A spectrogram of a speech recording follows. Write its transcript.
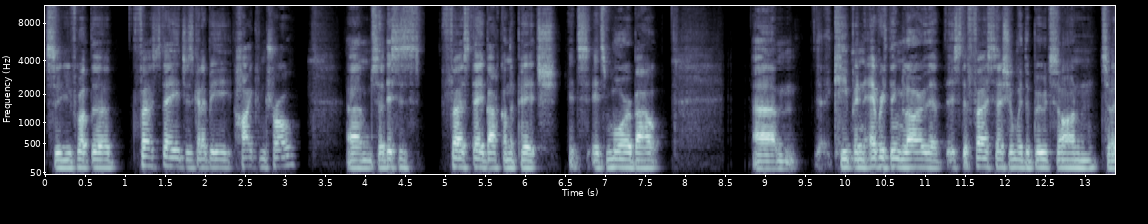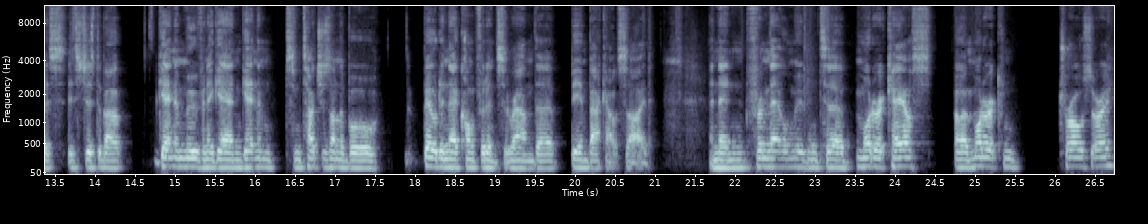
So you've got the first stage is going to be high control. Um, so this is first day back on the pitch. It's it's more about um, keeping everything low. That it's the first session with the boots on, so it's it's just about getting them moving again, getting them some touches on the ball, building their confidence around the being back outside. And then from there, we'll move into moderate chaos, uh, moderate control, sorry,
